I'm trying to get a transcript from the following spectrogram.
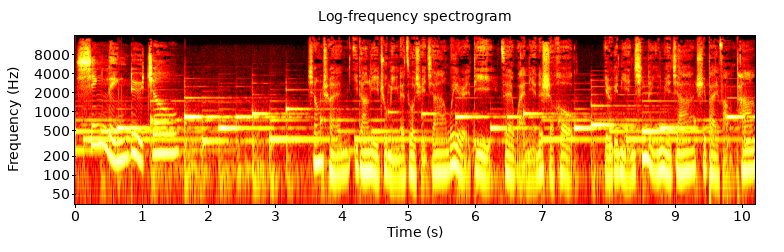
心灵绿洲。相传，意大利著名的作曲家威尔第在晚年的时候，有一个年轻的音乐家去拜访他。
